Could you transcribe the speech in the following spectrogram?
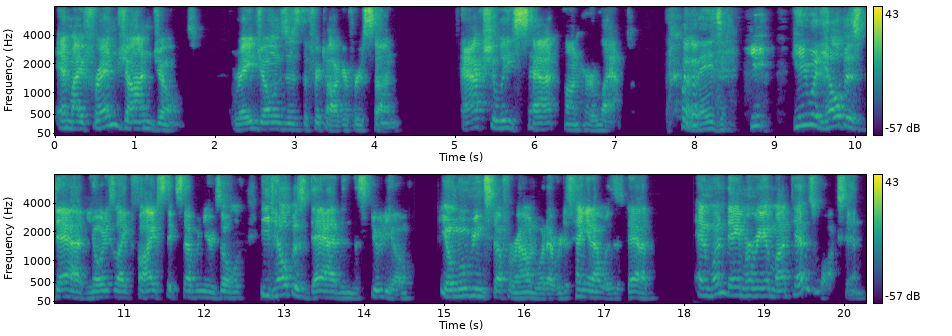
And my friend John Jones, Ray Jones is the photographer's son, actually sat on her lap. Amazing. he he would help his dad. You know, he's like five, six, seven years old. He'd help his dad in the studio, you know, moving stuff around, whatever, just hanging out with his dad. And one day Maria Montez walks in,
